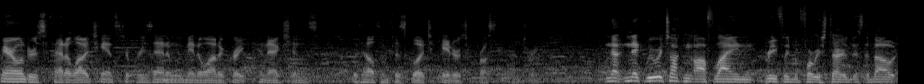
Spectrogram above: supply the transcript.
Marylanders have had a lot of chance to present, and we made a lot of great connections with health and physical educators across the country. Now, Nick, we were talking offline briefly before we started this about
